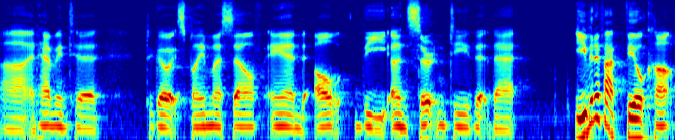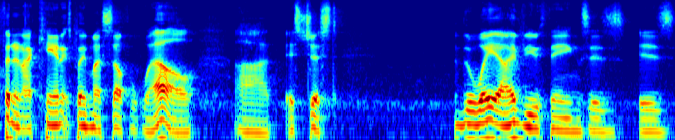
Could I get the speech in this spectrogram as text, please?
uh, and having to to go explain myself and all the uncertainty that that even if I feel confident I can explain myself well, uh, it's just the way I view things is is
